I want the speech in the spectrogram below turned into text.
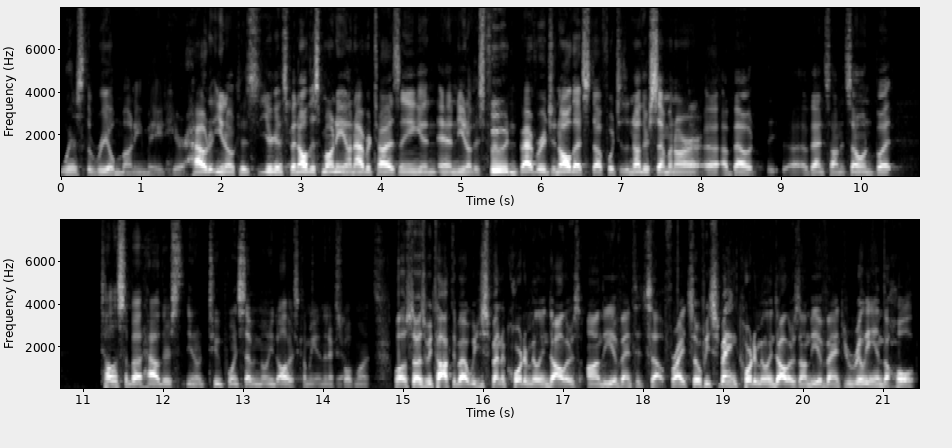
where's the real money made here? How do you know? Because you're going to spend all this money on advertising, and and you know there's food and beverage and all that stuff, which is another seminar uh, about uh, events on its own. But Tell us about how there's you know 2.7 million dollars coming in the next yeah. 12 months. Well, so as we talked about, we just spent a quarter million dollars on the event itself, right? So if we spend quarter million dollars on the event, you're really in the hole.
